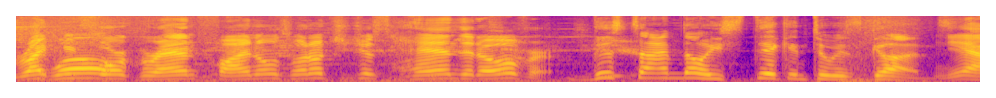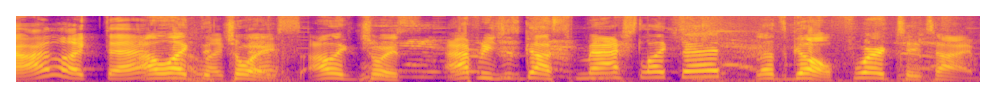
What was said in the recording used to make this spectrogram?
Right Well- before grand finals, why don't you just hand it over? this time though, he's sticking to his guns. Yeah, I like that. I like the that. choice. I like the choice. After he just got smashed like that, let's go. Fuerte time.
